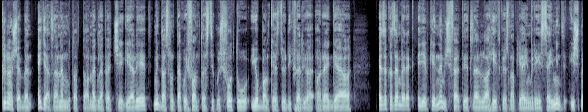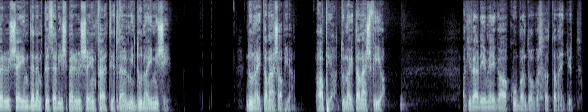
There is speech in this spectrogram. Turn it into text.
különösebben egyáltalán nem mutatta a meglepettség jelét, mind azt mondták, hogy fantasztikus fotó, jobban kezdődik felül a reggel. Ezek az emberek egyébként nem is feltétlenül a hétköznapjaim részei, mind ismerőseim, de nem közeli ismerőseim feltétlenül, mint Dunai Misi. Dunai Tamás apja. Apja, Dunai Tamás fia akivel én még a Kúban dolgozhattam együtt.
